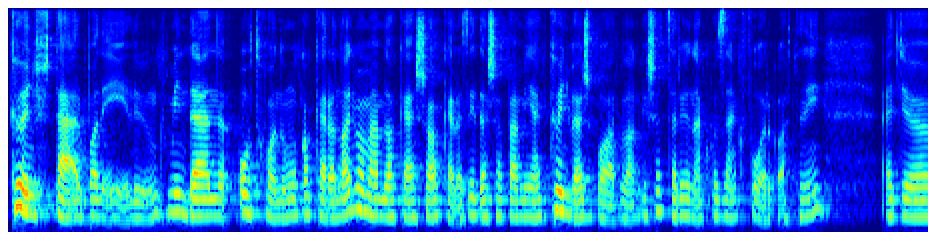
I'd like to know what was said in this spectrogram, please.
könyvtárban élünk, minden otthonunk, akár a nagymamám lakása, akár az édesapám ilyen könyves barlang, és egyszer jönnek hozzánk forgatni. Egy ö,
